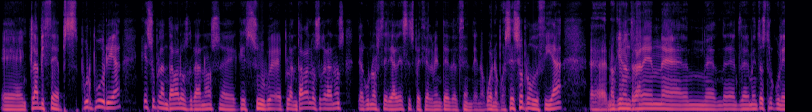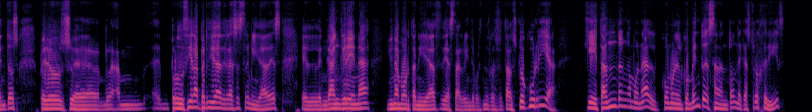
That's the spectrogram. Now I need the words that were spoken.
eh, Claviceps purpurea, que suplantaba los granos, eh, que suplantaba los granos de algunos cereales, especialmente del centeno. Bueno, pues eso producía, eh, no quiero entrar en, elementos truculentos, pero producía la pérdida de las extremidades, el gangrena y una mortalidad de hasta el 20% de los afectados. ¿Qué ocurría? Que tanto en Gamonal como en el convento de San Antón de Castrojeriz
